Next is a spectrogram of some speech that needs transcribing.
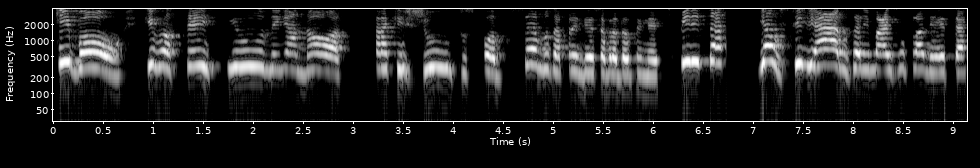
Que bom que vocês se unem a nós para que juntos possamos aprender sobre a doutrina espírita e auxiliar os animais no planeta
